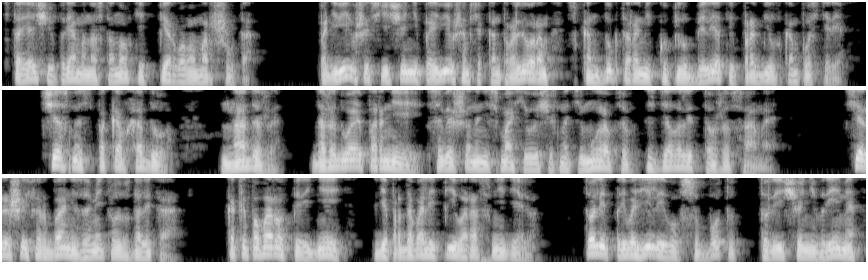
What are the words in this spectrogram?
стоящую прямо на остановке первого маршрута. Подивившись еще не появившимся контролером с кондукторами, купил билет и пробил в компостере. Честность пока в ходу. Надо же, даже двое парней, совершенно не смахивающих на тимуровцев, сделали то же самое. Серый шифер бани заметил издалека. Как и поворот перед ней, где продавали пиво раз в неделю. То ли привозили его в субботу, то ли еще не время,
